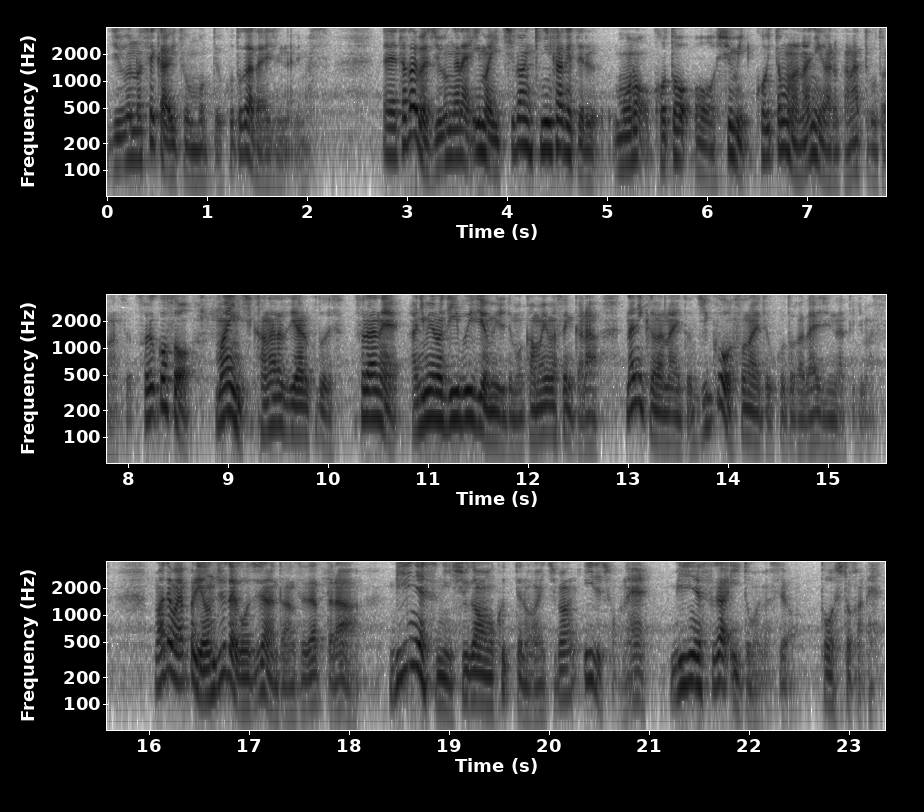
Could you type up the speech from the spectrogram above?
自分の世界をいつも持っておくことが大事になりますえー、例えば自分がね今一番気にかけてるものこと趣味こういったものは何があるかなってことなんですよ。それこそ毎日必ずやることです。それはねアニメの DVD を見るでも構いませんから何かがないと軸を備えておくことが大事になってきます。まあでもやっぱり40代50代の男性だったらビジネスに主眼を置くっていうのが一番いいでしょうね。ビジネスがいいと思いますよ。投資とかね。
